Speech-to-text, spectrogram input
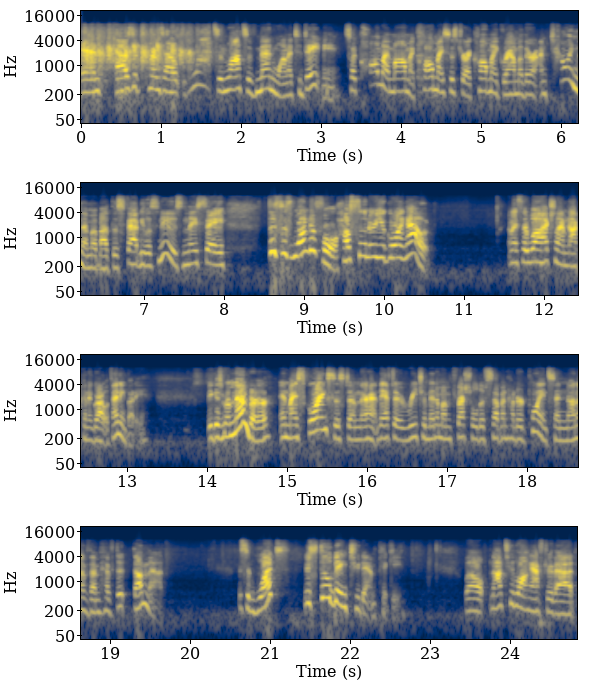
And as it turns out, lots and lots of men wanted to date me. So I call my mom, I call my sister, I call my grandmother. I'm telling them about this fabulous news, and they say, This is wonderful. How soon are you going out? And I said, Well, actually, I'm not going to go out with anybody. Because remember, in my scoring system, they're- have to reach a minimum threshold of 700 points, and none of them have d- done that. I said, What? You're still being too damn picky. Well, not too long after that,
